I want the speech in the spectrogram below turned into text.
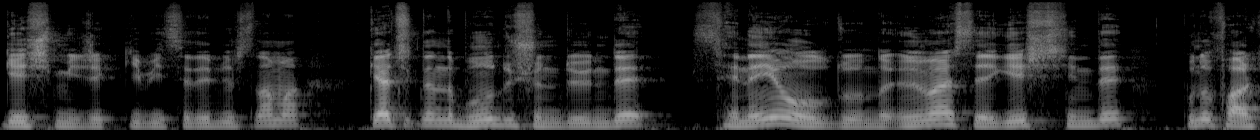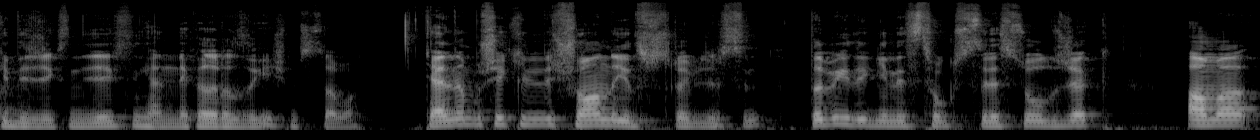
Geçmeyecek gibi hissedebilirsin ama gerçekten de bunu düşündüğünde seneye olduğunda üniversiteye geçtiğinde bunu fark edeceksin. Diyeceksin ki hani ne kadar hızlı geçmiş zaman. Kendini bu şekilde şu anda yatıştırabilirsin. Tabii ki de yine çok stresli olacak ama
